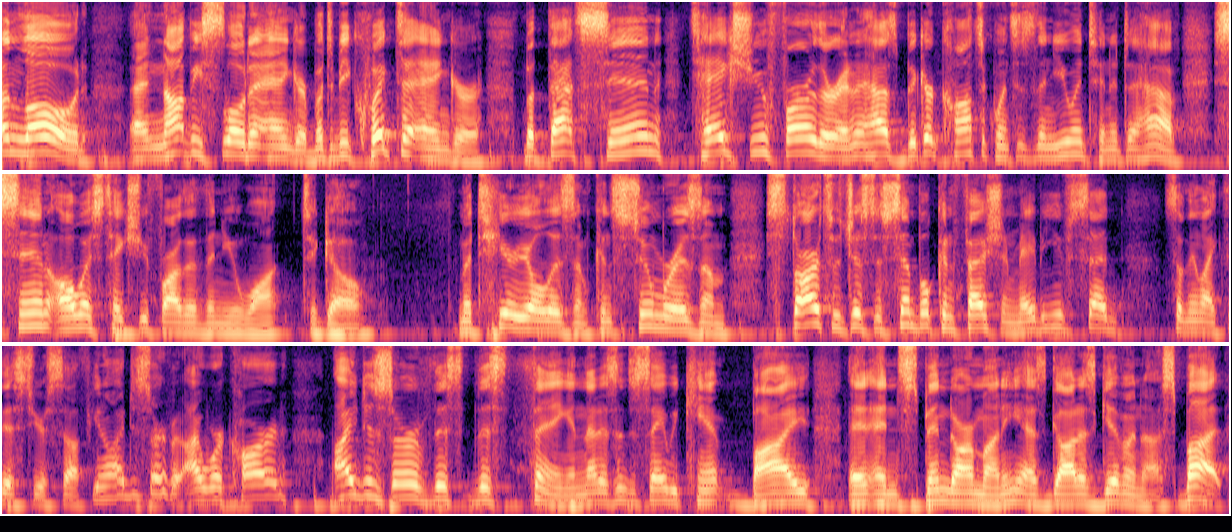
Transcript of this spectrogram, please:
unload and not be slow to anger, but to be quick to anger. But that sin takes you further and it has bigger consequences than you intended to have. Sin always takes you farther than you want to go. Materialism, consumerism starts with just a simple confession. Maybe you've said, something like this to yourself. You know i deserve it. I work hard. I deserve this this thing. And that isn't to say we can't buy and, and spend our money as god has given us. But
